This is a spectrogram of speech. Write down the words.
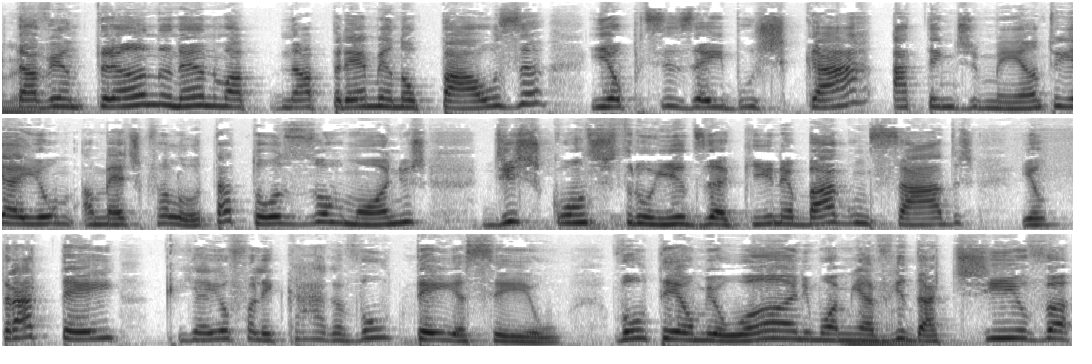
estava entrando, né, numa na pré-menopausa e eu precisei buscar atendimento e aí o, o médico falou, tá todos os hormônios desconstruídos aqui, né, bagunçados. Eu tratei, e aí eu falei, cara, voltei a ser eu. Voltei ao meu ânimo, à minha vida ativa,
